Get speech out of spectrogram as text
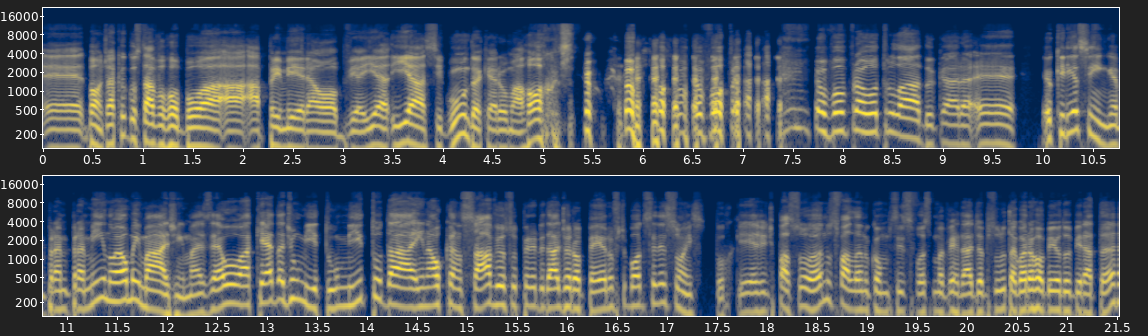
É, bom, já que o Gustavo roubou a, a primeira óbvia e a, e a, segunda, que era o Marrocos, eu, vou para outro lado, cara. É, eu queria, assim, é, para mim não é uma imagem, mas é o, a queda de um mito. O mito da inalcançável superioridade europeia no futebol de seleções. Porque a gente passou anos falando como se isso fosse uma verdade absoluta, agora eu roubei o do Biratã.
